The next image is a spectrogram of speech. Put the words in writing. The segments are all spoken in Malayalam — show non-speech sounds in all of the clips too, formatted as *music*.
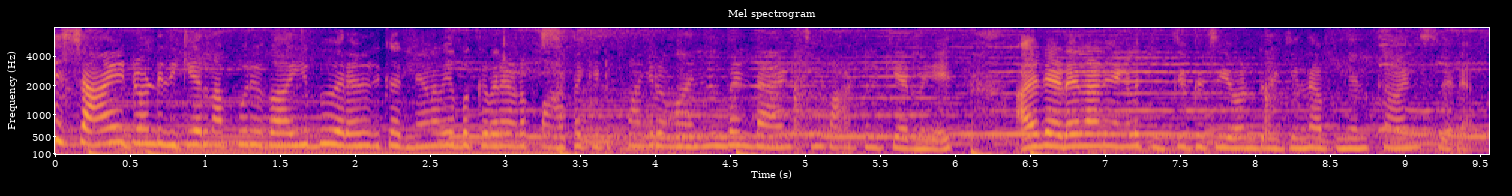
ഇട്ടുകൊണ്ടിരിക്കുകയായിരുന്നു അപ്പോൾ ഒരു വൈബ് വരാൻ ഒരു കല്യാണ വൈബൊക്കെ വരാൻ അവിടെ പാട്ടൊക്കെ ഇട്ട് ഭയങ്കര വൻപൻ ഡാൻസും പാട്ടും ഒക്കെയായിരുന്നു ഗൈസ് അതിന്റെ ഇടയിലാണ് ഞങ്ങൾ കുക്കിയൊക്കെ ചെയ്തുകൊണ്ടിരിക്കുന്നത് അപ്പോൾ ഞാൻ കാണിച്ചു തരാം.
